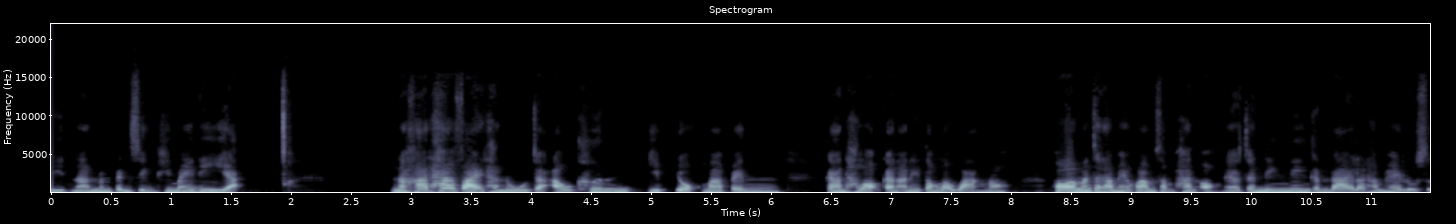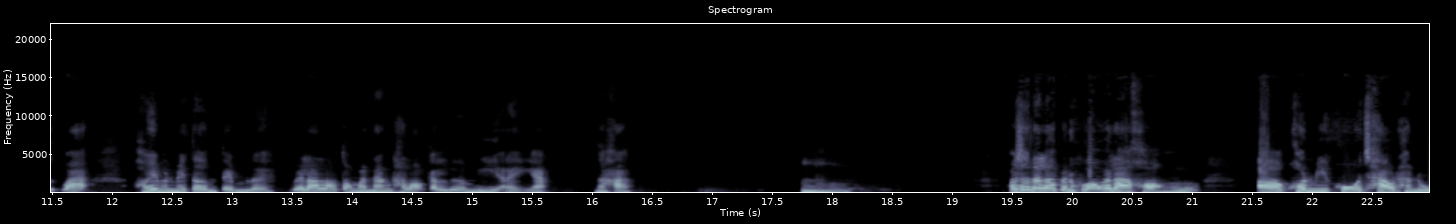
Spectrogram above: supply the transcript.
ดีตนั้น มันเป็นสิ่งที่ไม่ดีอะ นะคะ ถ้าฝ่ายธนูจะเอาขึ้นหยิบยกมาเป็นการทะเลาะกันอันนี้ต้องระวังเนาะเพราะว่ามันจะทำให้ความสัมพันธ์ออกแนวจะนิ่งๆกันได้ แล้วทำให้รู้สึกว่าเฮ้ยมันไม่เติมเต็มเลย เวลาเราต้องมานั่งทะเลาะกันเรื่องนี้อะไรอย่างเงี้ยนะคะ อืม เพราะฉะนั้นแล้วเป็นห่วงเวลาของเอ่อคนมีคู่ชาวธนู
